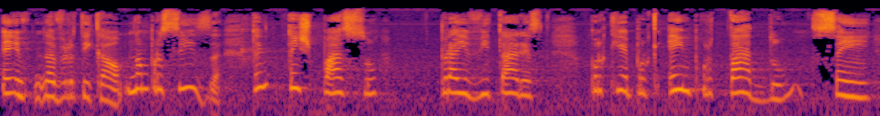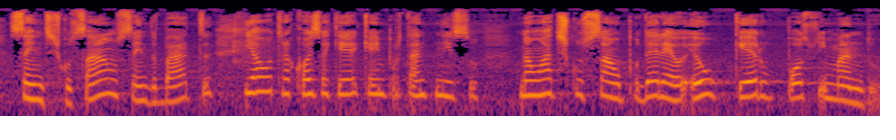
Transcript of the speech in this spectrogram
é, na vertical. Não precisa. Tem, tem espaço para evitar esse. Porquê? Porque é importado sem, sem discussão, sem debate. E há outra coisa que é, que é importante nisso. Não há discussão. O poder é eu quero, posso e mando.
